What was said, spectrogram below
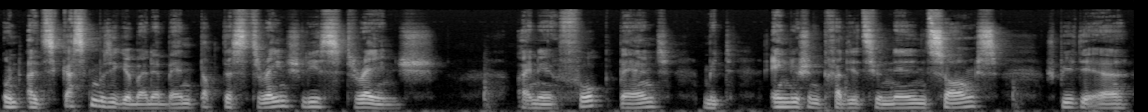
Und als Gastmusiker bei der Band Dr. Strangely Strange, eine Folkband mit englischen traditionellen Songs, spielte er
